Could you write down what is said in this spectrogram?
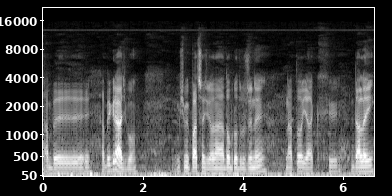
aby, aby grać, bo musimy patrzeć na dobro drużyny, na to, jak y, dalej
